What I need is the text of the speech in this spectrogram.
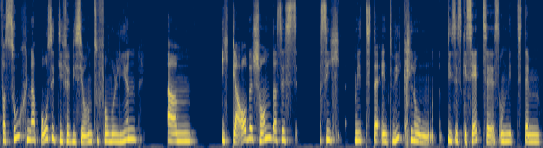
versuchen, eine positive Vision zu formulieren. Ähm, ich glaube schon, dass es sich mit der Entwicklung dieses Gesetzes und mit dem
